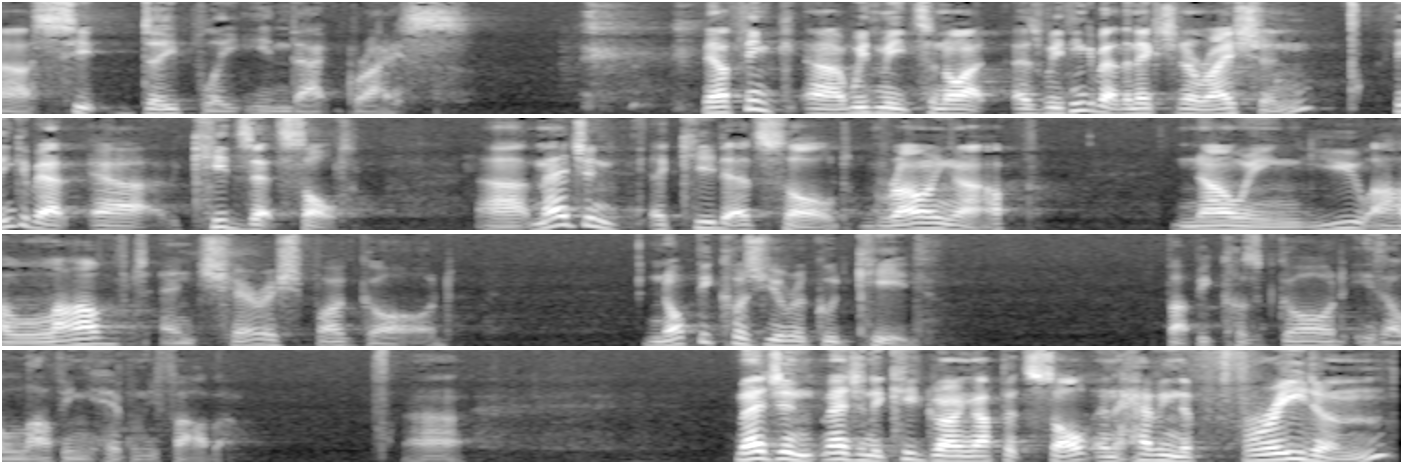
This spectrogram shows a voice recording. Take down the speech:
uh, sit deeply in that grace? Now, think uh, with me tonight, as we think about the next generation, think about our kids at Salt. Uh, imagine a kid at Salt growing up knowing you are loved and cherished by God, not because you're a good kid, but because God is a loving Heavenly Father. Uh, Imagine, imagine a kid growing up at Salt and having the freedom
